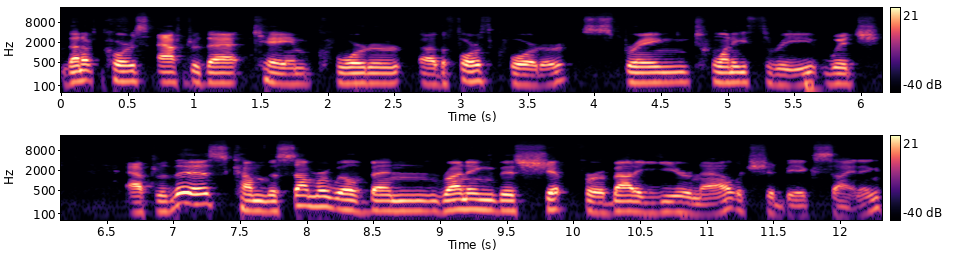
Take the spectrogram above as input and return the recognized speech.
Then, of course, after that came quarter, uh, the fourth quarter, spring 23, which after this, come the summer, we'll have been running this ship for about a year now, which should be exciting.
